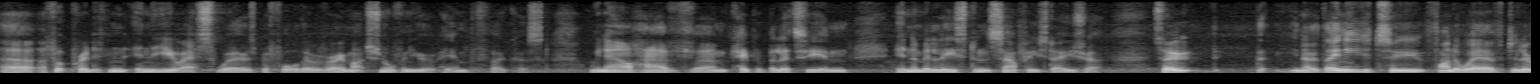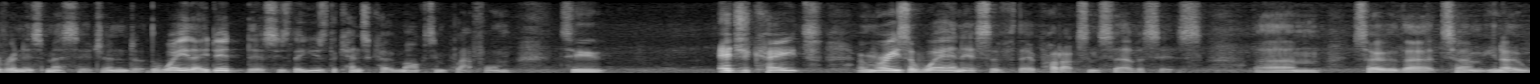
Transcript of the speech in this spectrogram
uh, a footprint in, in, the US, whereas before they were very much Northern European focused. We now have um, capability in, in the Middle East and Southeast Asia. So you know, they needed to find a way of delivering this message. And the way they did this is they used the Kentico marketing platform to educate and raise awareness of their products and services. Um, so that, um, you know,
